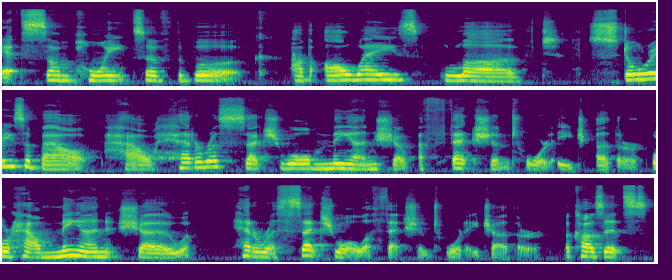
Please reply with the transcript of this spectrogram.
at some points of the book. I've always loved stories about how heterosexual men show affection toward each other or how men show heterosexual affection toward each other because it's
